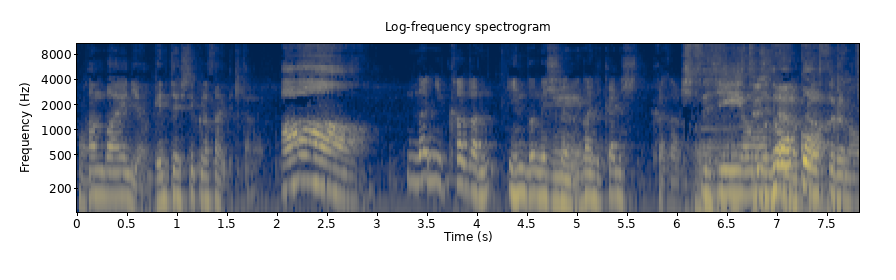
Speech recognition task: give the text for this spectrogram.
販売エリアを限定してくださいって来たの。ああ何かがインドネシアの何かに引っかかる、羊を同行するの？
